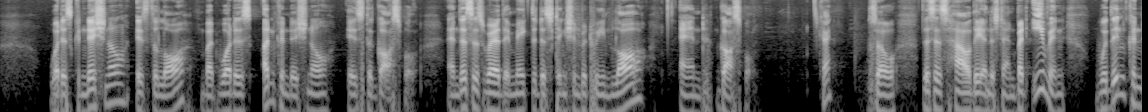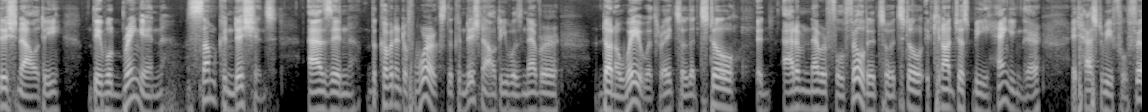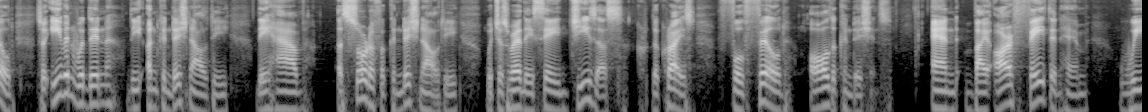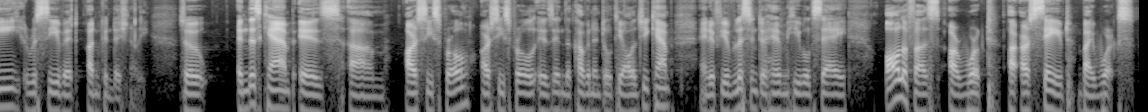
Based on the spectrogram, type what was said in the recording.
What is conditional is the law, but what is unconditional is the gospel. And this is where they make the distinction between law and gospel. Okay? So this is how they understand. But even within conditionality, they will bring in some conditions, as in the covenant of works, the conditionality was never done away with, right? So that still it, Adam never fulfilled it, so it still it cannot just be hanging there. It has to be fulfilled. So even within the unconditionality, they have a sort of a conditionality, which is where they say Jesus, the Christ, fulfilled all the conditions. And by our faith in him, we receive it unconditionally. So in this camp is um, R.C. Sproul. R.C. Sproul is in the covenantal theology camp, and if you've listened to him, he will say, all of us are worked are, are saved by works.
